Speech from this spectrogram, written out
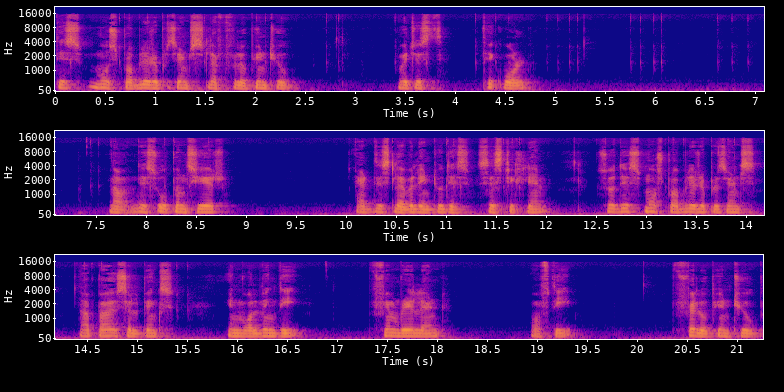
This most probably represents left fallopian tube, which is thick walled. Now this opens here at this level into this cystic lesion. So this most probably represents pyosalpinx involving the fimbrial end of the fallopian tube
